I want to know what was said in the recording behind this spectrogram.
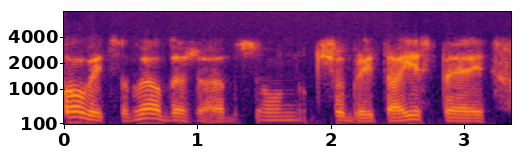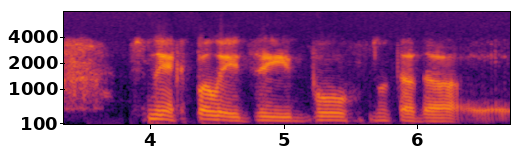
Covid un vēl dažādas, un šobrīd tā iespēja sniegt palīdzību nu, tādā eh,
